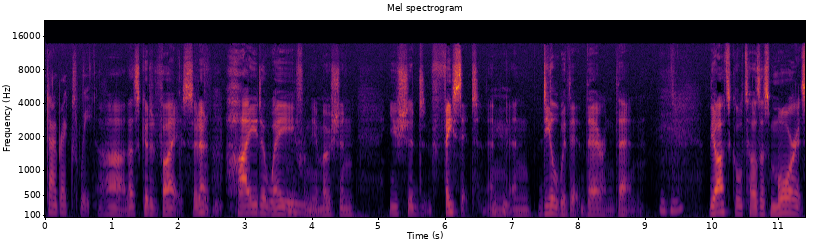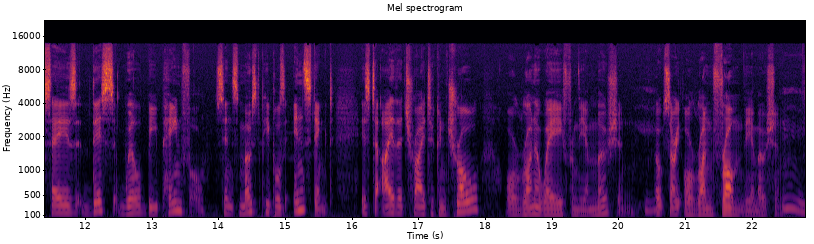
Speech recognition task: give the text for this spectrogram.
directly. Ah, that's good advice. So don't hide away mm. from the emotion you should face it and, mm -hmm. and deal with it there and then. Mm -hmm. The article tells us more. It says this will be painful, since most people's instinct is to either try to control or run away from the emotion. Mm -hmm. Oh, sorry, or run from the emotion. Mm.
